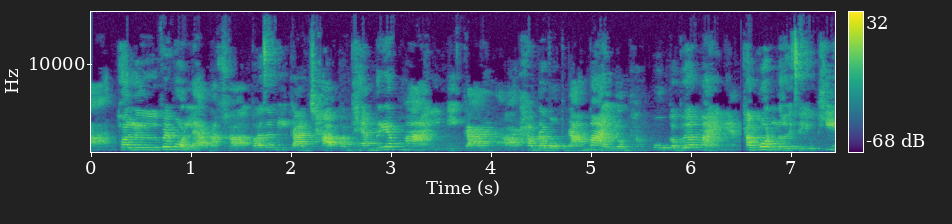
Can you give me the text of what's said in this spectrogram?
าท พอรื้อไปหมดแล้วนะคะ ก็จะมีการฉาบกำแพงเรียบใหม่ มีการอ่าทำระบบน้ำใหม่รวมทั้งปูกระเบื้องใหม่เนี่ยทั้งหมดเลยจะอยู่ที่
